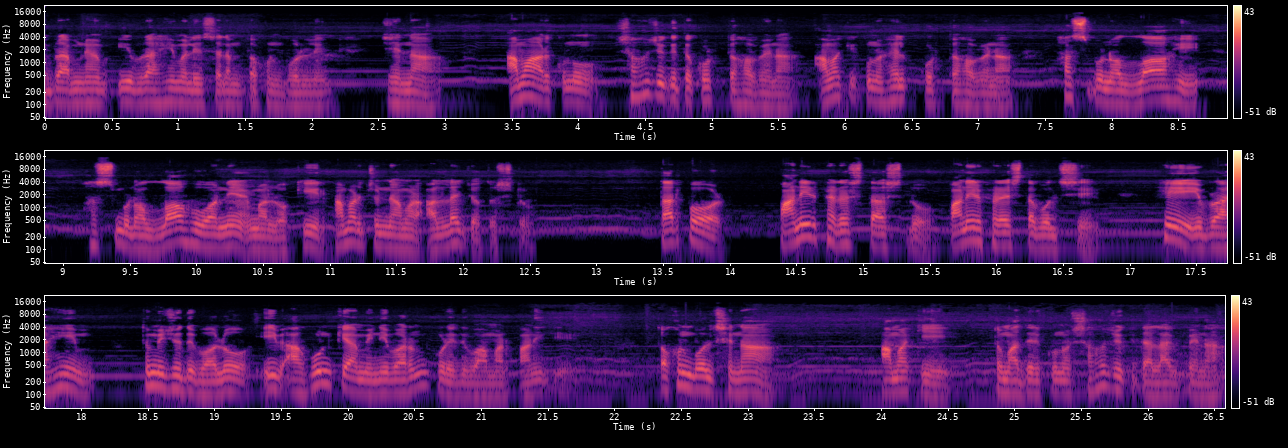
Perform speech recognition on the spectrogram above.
ইব্রাহিম ইব্রাহিম আলী সাল্লাম তখন বললেন, যে না, আমার কোনো সহযোগিতা করতে হবে না, আমাকে কোনো হেল্প করতে হবে না। হাসবুন আল্লাহি হাসবুন আল্লাহ নিয়ামাল লকির আমার জন্য আমার আল্লাহ যথেষ্ট। তারপর পানির ফেরস্তা আসলো, পানির ফেরস্তা বলছে, হে ইব্রাহিম তুমি যদি বলো, এই আগুনকে আমি নিবারণ করে দেবো আমার পানি দিয়ে, তখন বলছে, না, আমাকে তোমাদের কোনো সহযোগিতা লাগবে না।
